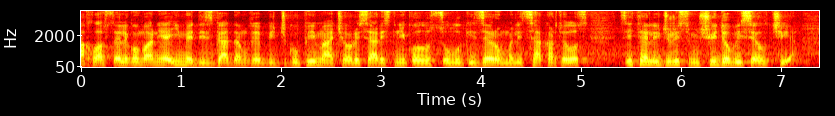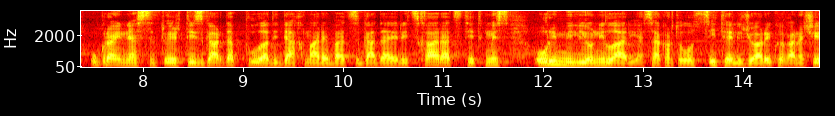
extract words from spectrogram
ახლავს ტელეკომპანია იმედის გადამღები ჯგუფი, მათ შორის არის ნიკოლოზ წულუკიძე, რომელიც საქართველოს წითელი ჯვრის მშვიდობის ელჩია. უკრაინას ტვირთის გარდა ფულადი დახმარებაც გადაერიცხა, რაც თითქმის 2 მილიონი ლარია. საქართველოს წითელი ჯვარი ქვეყანაში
